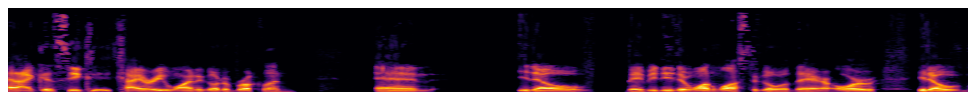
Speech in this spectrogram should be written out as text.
and I could see Kyrie wanting to go to Brooklyn and, you know, maybe neither one wants to go there or, you know,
